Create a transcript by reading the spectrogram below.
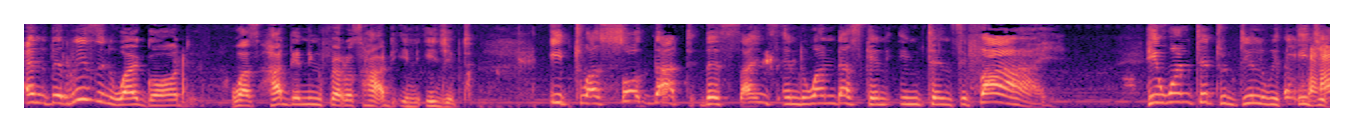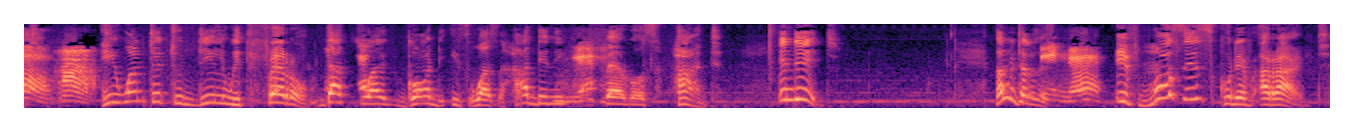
And the reason why God was hardening Pharaoh's heart in Egypt, it was so that the signs and wonders can intensify. He wanted to deal with Egypt. He wanted to deal with Pharaoh. That's why God is, was hardening Pharaoh's heart. Indeed. Let me tell you this. If Moses could have arrived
